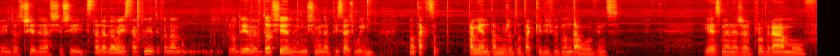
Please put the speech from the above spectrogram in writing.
Windows 3.11, czyli standardowo nie startuje, tylko nam lądujemy w DOSie, no i musimy napisać Win. No tak co pamiętam, że to tak kiedyś wyglądało, więc jest menedżer programów.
